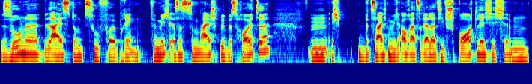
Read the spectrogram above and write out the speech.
so eine Leistung zu vollbringen. Für mich ist es zum Beispiel bis heute, hm, ich bezeichne mich auch als relativ sportlich, ich hm,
